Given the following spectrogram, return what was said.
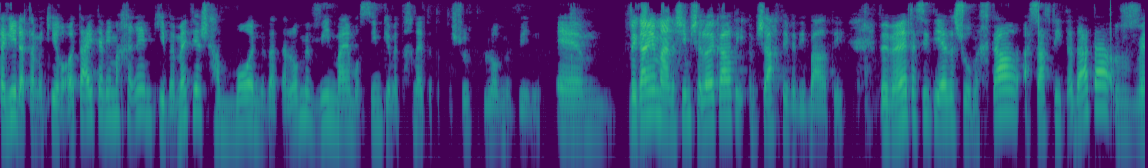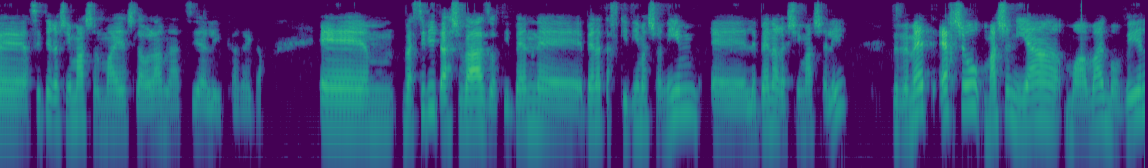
תגיד, אתה מכיר עוד טייטלים אחרים? כי באמת יש המון ואתה לא מבין מה הם עושים כמתכנת, אתה פשוט לא מבין. אה, וגם עם האנשים שלא הכרתי, המשכתי ודיברתי. ובאמת עשיתי איזשהו מחקר, אספתי את הדאטה ועשיתי רשימה של מה יש לעולם להציע לי כרגע. אה, ועשיתי את ההשוואה הזאת בין, אה, בין התפקידים השונים אה, לבין הרשימה שלי. ובאמת איכשהו מה שנהיה מועמד מוביל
